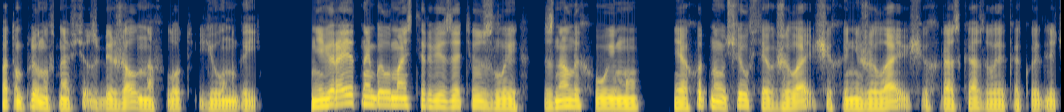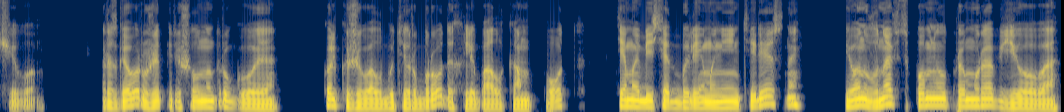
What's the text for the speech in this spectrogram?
потом, плюнув на все, сбежал на флот юнгой. Невероятный был мастер вязать узлы, знал их уйму и охотно учил всех желающих и нежелающих, рассказывая, какой для чего. Разговор уже перешел на другое. Колька жевал бутерброды, хлебал компот. Темы бесед были ему неинтересны, и он вновь вспомнил про Муравьева.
